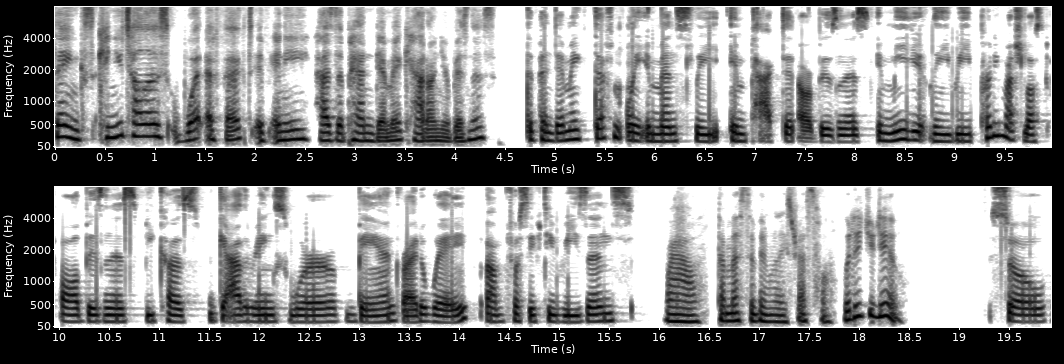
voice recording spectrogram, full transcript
Thanks. Can you tell us what effect, if any, has the pandemic had on your business? The pandemic definitely immensely impacted our business. Immediately, we pretty much lost all business because gatherings were banned right away um, for safety reasons. Wow, that must have been really stressful. What did you do? So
